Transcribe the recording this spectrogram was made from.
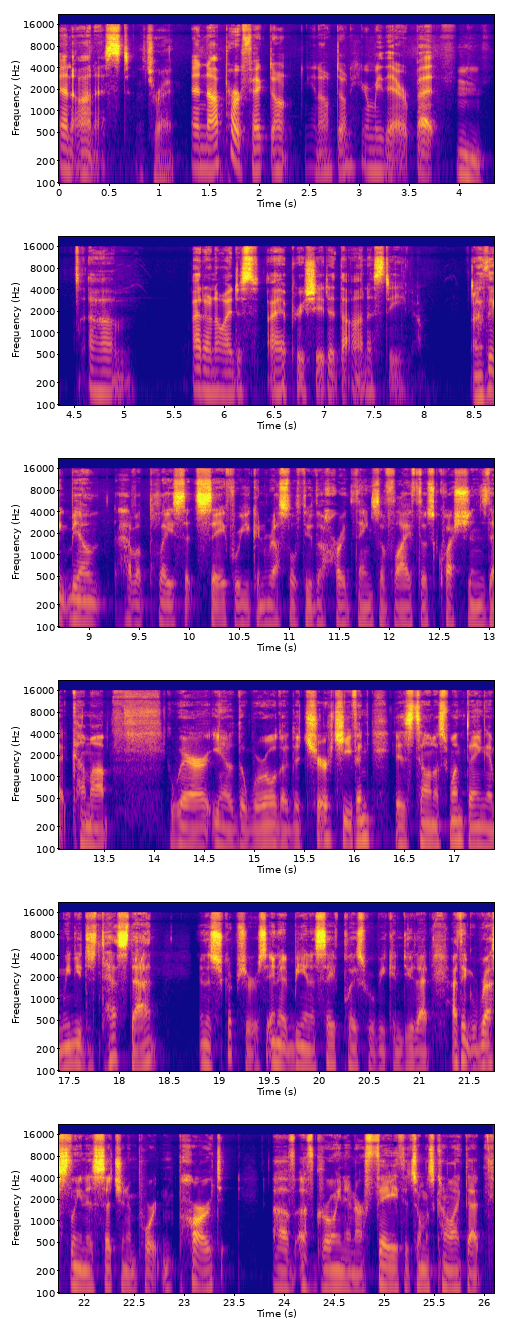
and honest That's right. and not perfect. Don't, you know, don't hear me there, but, um, I don't know. I just, I appreciated the honesty. And I think being able to have a place that's safe where you can wrestle through the hard things of life, those questions that come up where, you know, the world or the church even is telling us one thing and we need to test that in the scriptures and it being a safe place where we can do that. I think wrestling is such an important part of, of growing in our faith. It's almost kind of like that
